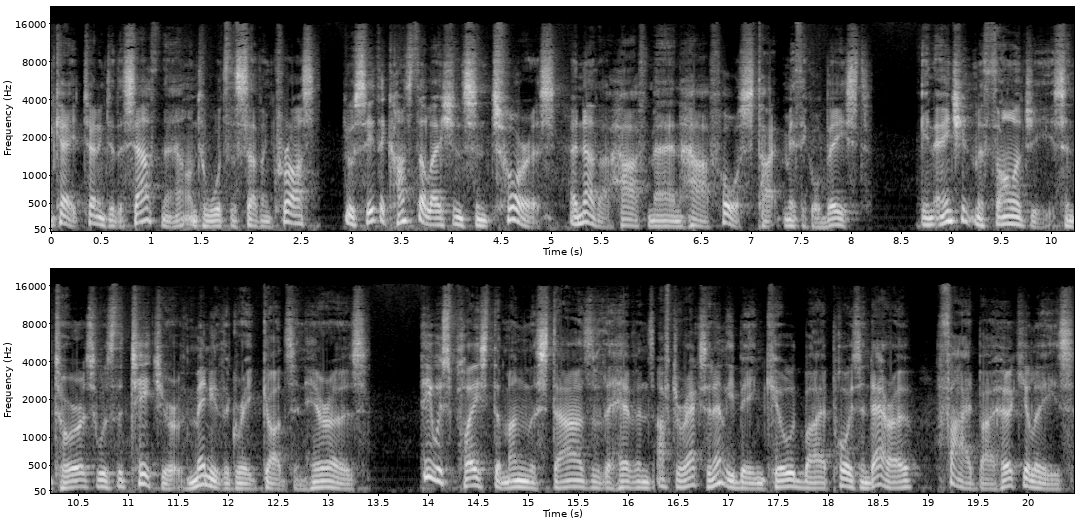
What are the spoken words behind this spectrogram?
Okay, turning to the south now and towards the Southern Cross, you'll see the constellation Centaurus, another half man, half horse type mythical beast. In ancient mythology, Centaurus was the teacher of many of the Greek gods and heroes. He was placed among the stars of the heavens after accidentally being killed by a poisoned arrow fired by Hercules.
